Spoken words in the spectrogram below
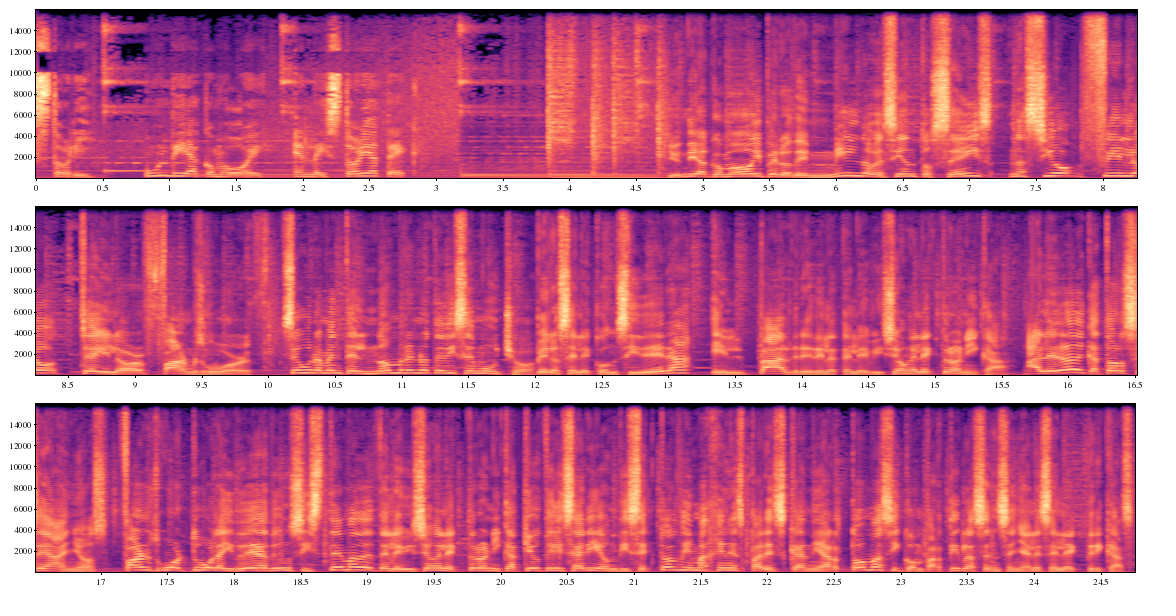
Story. Un día como hoy, en la historia tech. Y un día como hoy, pero de 1906, nació Philo Taylor Farnsworth. Seguramente el nombre no te dice mucho, pero se le considera el padre de la televisión electrónica. A la edad de 14 años, Farnsworth tuvo la idea de un sistema de televisión electrónica que utilizaría un disector de imágenes para escanear tomas y compartirlas en señales eléctricas.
